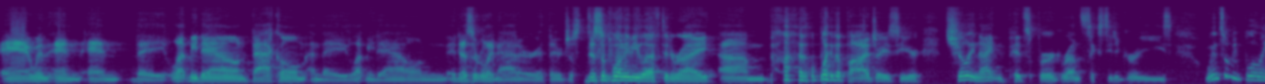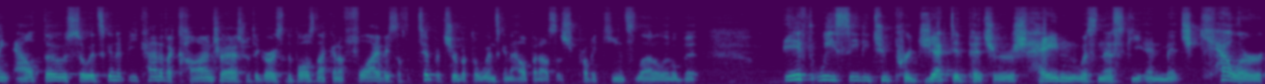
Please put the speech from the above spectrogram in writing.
and when and and they let me down back home and they let me down. It doesn't really matter. They're just disappointing me left and right. Um they'll play the padres here. Chilly night in pittsburgh around 60 degrees. Winds will be blowing out though so it's going to be kind of a contrast with regards to the ball's not going to fly based off the temperature but the wind's going to help it out so it should probably cancel out a little bit if we see the two projected pitchers, Hayden Wesneski and Mitch Keller,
